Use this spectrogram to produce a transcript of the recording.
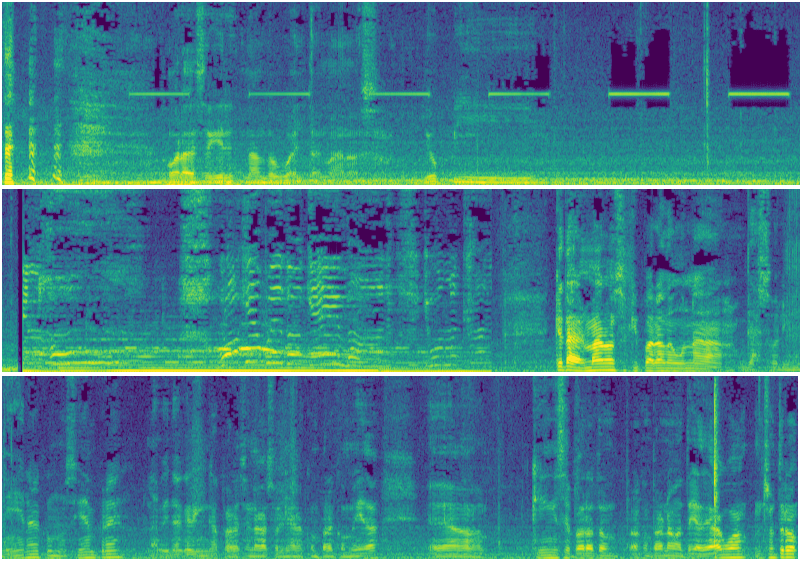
Hora de seguir dando vueltas, hermanos. Yupi. ¿Qué tal, hermanos? Aquí parado en una gasolinera, como siempre. La vida gringa para hacer una gasolinera comprar comida. Eh, King se paró a, comprar una botella de agua. Nosotros,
